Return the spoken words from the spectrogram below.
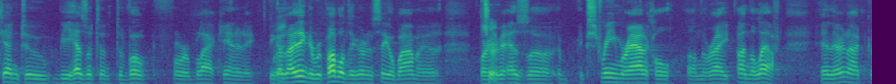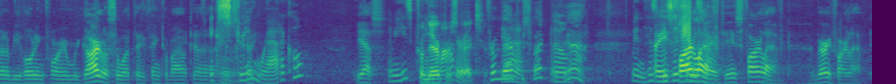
tend to be hesitant to vote for a black candidate? Because Right. I think the Republicans are going to see Obama uh, Sure. as a extreme radical on the right, on the left. And they're not going to be voting for him regardless of what they think about. uh, his- Extreme radical? Yes, I mean, he's From their moderate. perspective. from their perspective, well, yeah. I mean, his I mean, he's positions far are- left. He's far left, very far left.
